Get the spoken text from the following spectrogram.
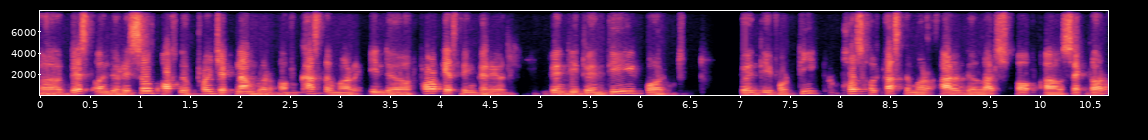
uh, based on the result of the project number of customer in the forecasting period 2020 for 2040, household customer are the largest of our sector,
